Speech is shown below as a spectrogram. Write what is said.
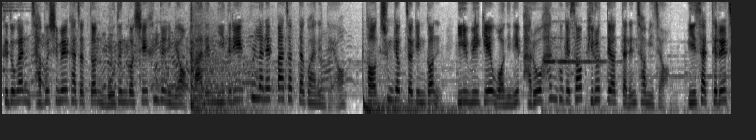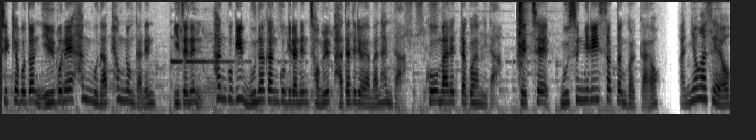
그동안 자부심을 가졌던 모든 것이 흔들리며 많은 이들이 혼란에 빠졌다고 하는데요. 더 충격적인 건 이 위기의 원인이 바로 한국에서 비롯되었다는 점이죠. 이 사태를 지켜보던 일본의 한 문화 평론가는 이제는 한국이 문화 강국이라는 점을 받아들여야만 한다. 고 말했다고 합니다. 대체 무슨 일이 있었던 걸까요? 안녕하세요.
